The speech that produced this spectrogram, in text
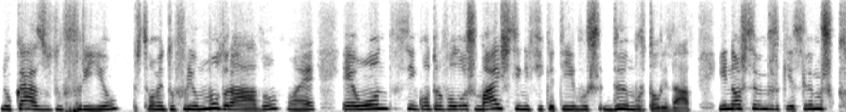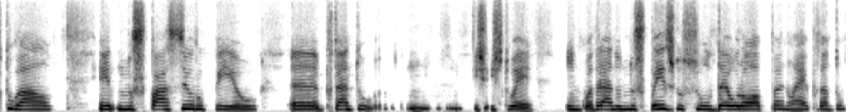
no caso do frio, principalmente o frio moderado, não é? É onde se encontram valores mais significativos de mortalidade. E nós sabemos o quê? Sabemos que Portugal, no espaço europeu, uh, portanto, isto é, enquadrando nos países do sul da Europa, não é? Portanto,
